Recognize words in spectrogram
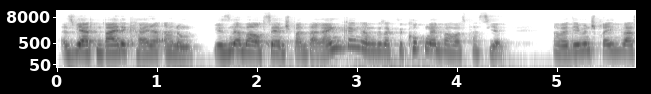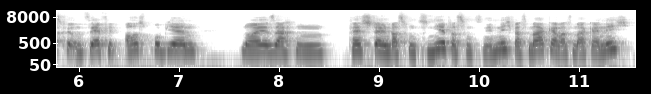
Also wir hatten beide keine Ahnung. Wir sind aber auch sehr entspannt da reingegangen, haben gesagt, wir gucken einfach, was passiert. Aber dementsprechend war es für uns sehr viel ausprobieren, neue Sachen feststellen, was funktioniert, was funktioniert nicht, was mag er, was mag er nicht,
